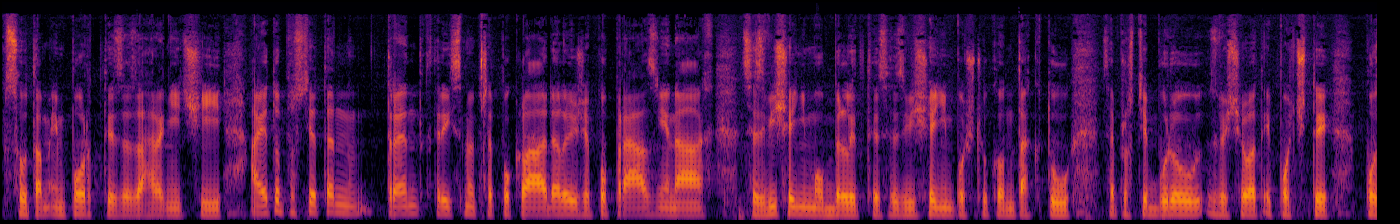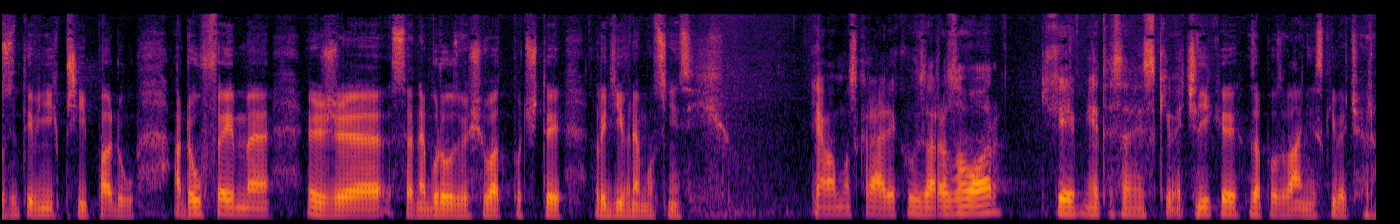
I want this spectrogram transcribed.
jsou tam importy ze zahraničí A je to prostě ten trend, který jsme předpokládali, že po prázdninách se zvýšením mobility, se zvýšením počtu kontaktů se prostě budou zvyšovat i počty pozitivních případů. A doufejme, že se nebudou zvyšovat počty lidí v nemocnicích. Já vám moc krát děkuji za rozhovor. Díky, mějte se hezký večer. Díky za pozvání, hezký večer.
